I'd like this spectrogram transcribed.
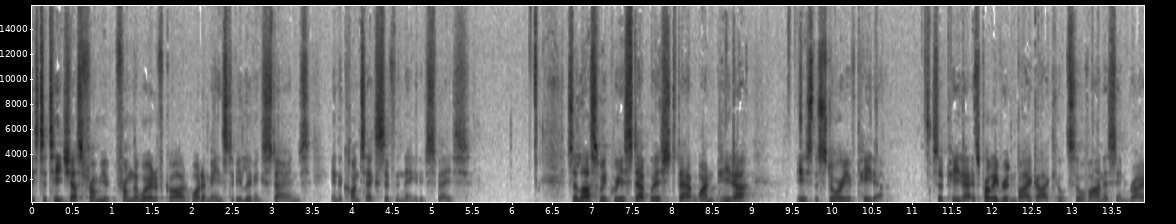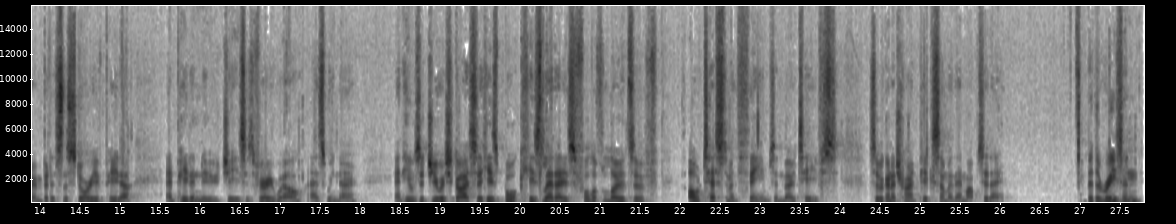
is to teach us from, from the Word of God what it means to be living stones in the context of the negative space. So, last week we established that 1 Peter is the story of Peter. So, Peter, it's probably written by a guy called Silvanus in Rome, but it's the story of Peter. And Peter knew Jesus very well, as we know. And he was a Jewish guy. So, his book, his letter, is full of loads of Old Testament themes and motifs. So we're going to try and pick some of them up today. But the reason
